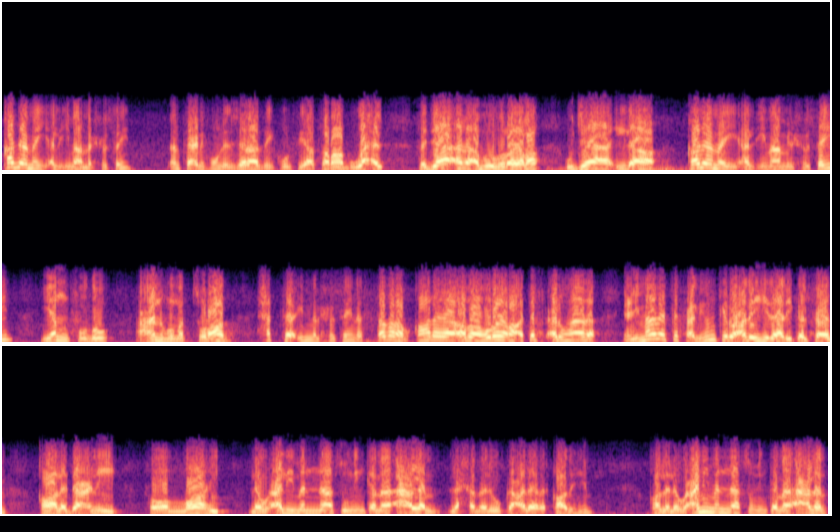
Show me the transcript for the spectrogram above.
قدمي الإمام الحسين. أنت تعرفون الجنازة يكون فيها تراب وحل. فجاء أبو هريرة وجاء إلى قدمي الإمام الحسين ينفض عنهما التراب حتى إن الحسين استغرب. قال يا أبا هريرة أتفعل هذا؟ يعني ماذا تفعل؟ ينكر عليه ذلك الفعل. قال دعني فوالله لو علم الناس منك ما أعلم لحملوك على رقابهم. قال لو علم الناس منك ما أعلم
